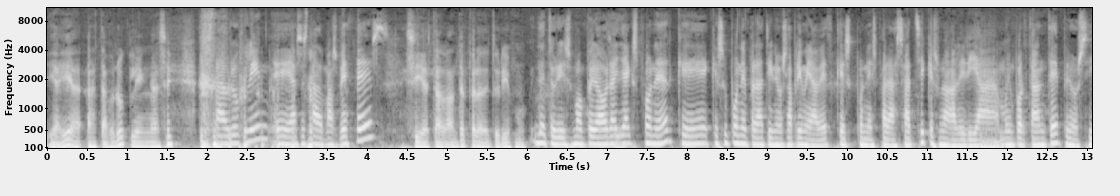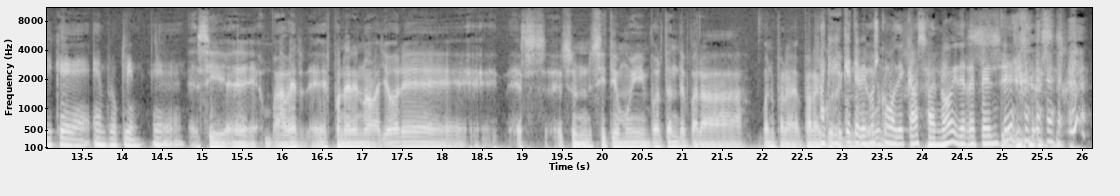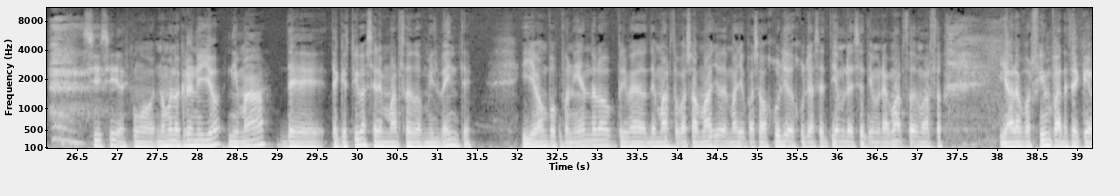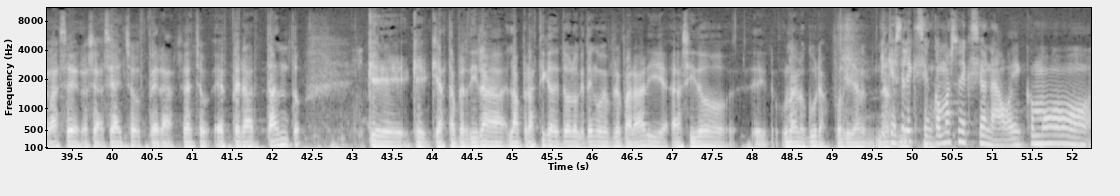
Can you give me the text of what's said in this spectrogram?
y ahí hasta Brooklyn, así. Hasta Brooklyn, eh, ¿has estado más veces? Sí, he estado antes, pero de turismo. De turismo, pero ahora ya exponer, ¿qué, ¿qué, supone para ti? No es la primera vez que expones para Sachi, que es una galería muy importante, pero sí que en Brooklyn. Eh. Eh, sí, a ver, exponer en Nueva York es, es un sitio muy importante para, bueno, para, para el Aquí que te vemos como de casa, ¿no? Y de repente... Sí, sí, es como, no me lo creo ni yo, ni más de, que esto iba a ser en marzo de 2020. Y llevan posponiéndolo, primero de marzo pasado a mayo, de mayo pasado a julio, de julio a septiembre, de septiembre a marzo, de marzo... Y ahora por fin parece que va a ser, o sea, se ha hecho esperar, se ha hecho esperar tanto que, que, hasta perdí la, la, práctica de todo lo que tengo que preparar y ha sido eh, una locura. Porque ya, ¿Y qué selección? ¿Cómo has seleccionado? ¿Y cómo,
